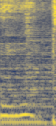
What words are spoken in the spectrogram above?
嗯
